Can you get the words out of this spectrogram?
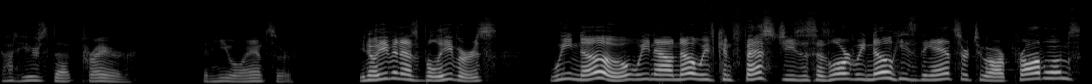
God hears that prayer and He will answer. You know, even as believers, we know, we now know, we've confessed Jesus as Lord. We know He's the answer to our problems.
